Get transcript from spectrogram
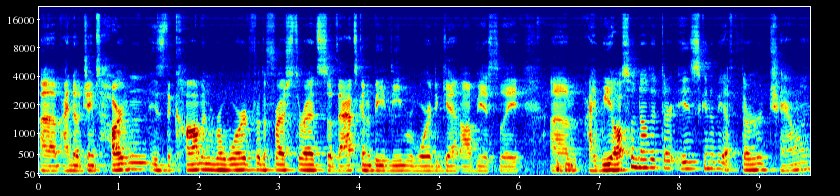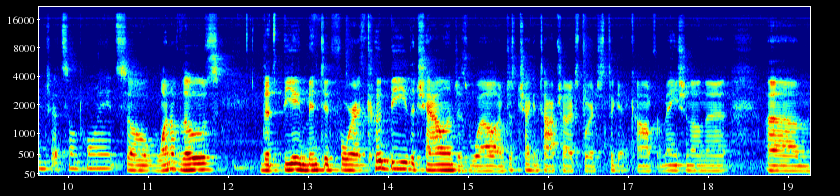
Um, I know James Harden is the common reward for the fresh threads, so that's going to be the reward to get, obviously. Um, I, we also know that there is going to be a third challenge at some point, so one of those that's being minted for it could be the challenge as well. I'm just checking Top Shot Explorer just to get confirmation on that. Um,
